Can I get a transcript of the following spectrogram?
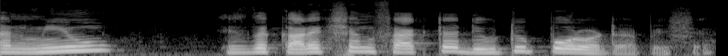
and mu is the correction factor due to pore water pressure.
